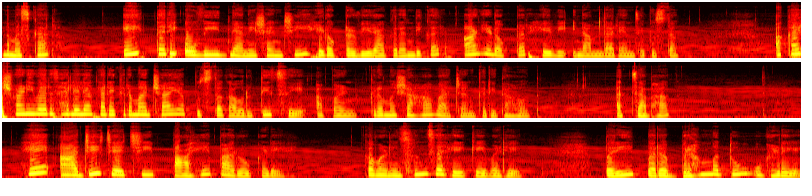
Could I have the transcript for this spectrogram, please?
नमस्कार. एक तरी ओवी ज्ञानेशांची हे डॉक्टर वीरा करंदीकर आणि डॉक्टर हेवी इनामदार यांचे पुस्तक. आकाशवाणीवर झालेल्या कार्यक्रमाच्या या पुस्तकावृत्तीचे आपण क्रमशः वाचन करीत आहोत. आजचा भाग हे आजीचेची पाहे पारोकडे कवण झुंज हे केवढे परी परब्रह्म तू उघडे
